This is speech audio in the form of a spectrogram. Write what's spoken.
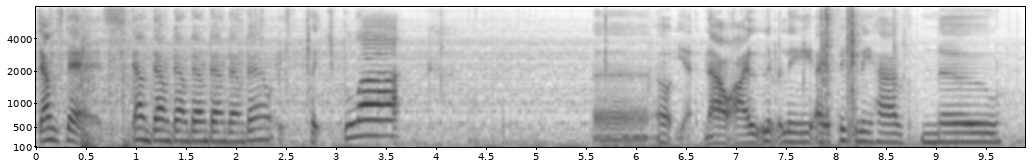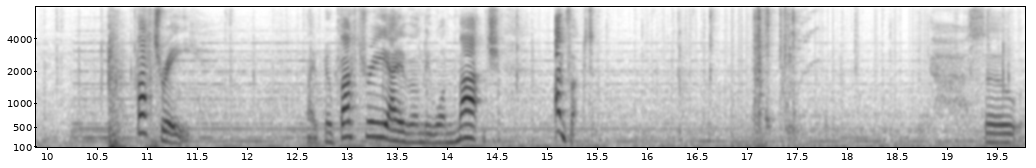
Downstairs. Down, down, down, down, down, down, down. It's pitch black. Uh, oh yeah, now I literally, I officially have no battery. I have no battery, I have only one match. I'm fucked. So,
